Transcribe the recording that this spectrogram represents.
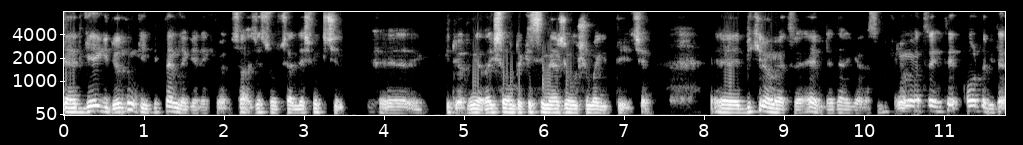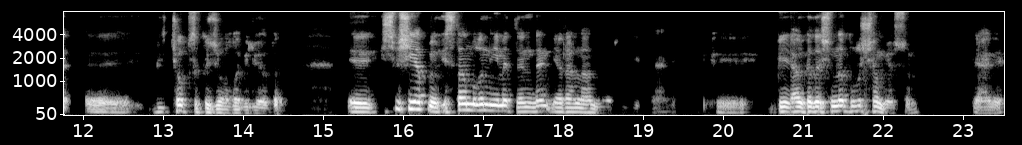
Dergiye gidiyordum ki gitmem de gerekmiyordu. Sadece sosyalleşmek için gidiyordum ya da işte oradaki sinerji hoşuma gittiği için. Bir kilometre evle dergi arası bir kilometreydi. Orada bile çok sıkıcı olabiliyordu. Hiçbir şey yapmıyor. İstanbul'un nimetlerinden yararlanmıyordum. Bir arkadaşınla buluşamıyorsun. Yani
